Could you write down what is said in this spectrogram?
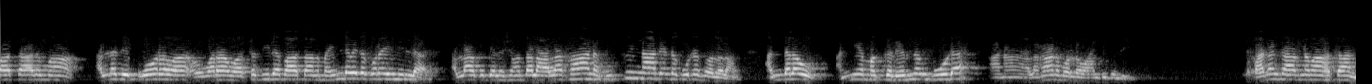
பார்த்தாலுமா அல்லது போற வர வசதியில பார்த்தாலுமா எந்த வித குறையும் இல்ல. அல்லாஹு ஜல்லஷாந்தால அழகான முஸ்லிம் நாடு என்று கூட சொல்லலாம். அந்த அளவு அந்நிய மக்கள் இருந்தும் கூட ஆனா அழகான முறையில் வாழ்ந்து கொண்டு பதன் காரணமாகத்தான்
